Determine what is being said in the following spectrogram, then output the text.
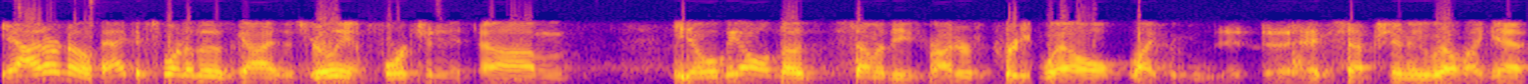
Yeah, I don't know. Baggett's one of those guys. It's really unfortunate. Um, you know, we all know some of these riders pretty well, like exceptionally well, I guess.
